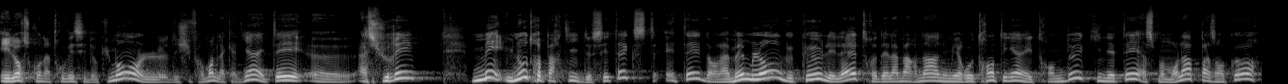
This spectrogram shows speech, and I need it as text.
et lorsqu'on a trouvé ces documents, le déchiffrement de l'acadien était euh, assuré, mais une autre partie de ces textes était dans la même langue que les lettres de la Marna numéro 31 et 32, qui n'étaient à ce moment-là pas encore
